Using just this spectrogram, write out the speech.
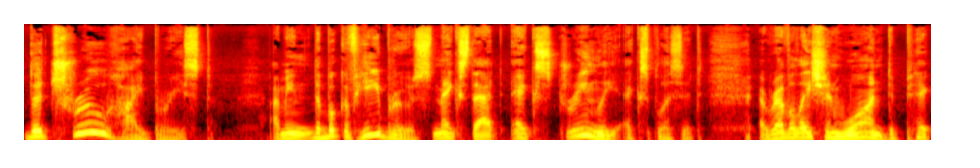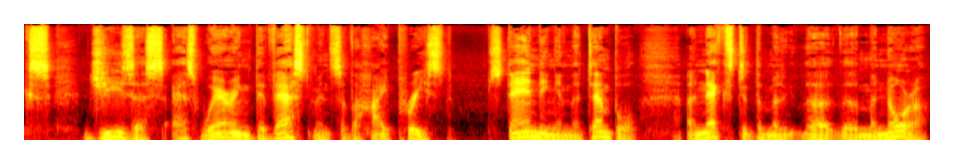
the true high priest. I mean, the book of Hebrews makes that extremely explicit. Uh, Revelation 1 depicts Jesus as wearing the vestments of the high priest, standing in the temple uh, next to the, the, the menorah.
